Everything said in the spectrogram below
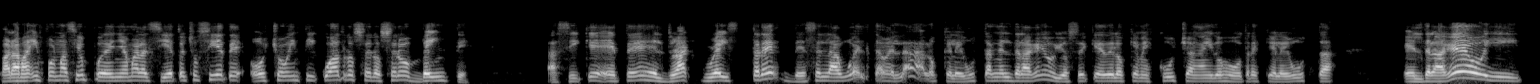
Para más información pueden llamar al 787-824-0020. Así que este es el Drag Race 3, de esa es la vuelta, ¿verdad? A los que le gustan el dragueo, yo sé que de los que me escuchan hay dos o tres que le gusta el dragueo y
